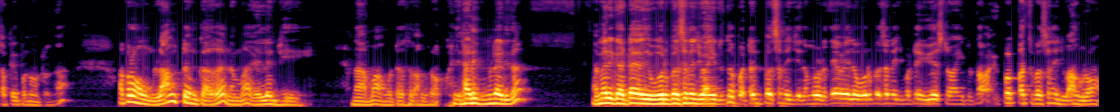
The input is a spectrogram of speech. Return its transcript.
சப்ளை பண்ணுவோன்றோங்க அப்புறம் லாங் டேர்முக்காக நம்ம எல்என்ஜி நாம் அவங்ககிட்ட வாங்குகிறோம் கொஞ்ச நாளைக்கு முன்னாடி தான் அமெரிக்காட்ட ஒரு பர்சன்டேஜ் வாங்கிட்டு இருந்தோம். இப்போ டென் பர்சன்டேஜ் நம்மளோட தேவையில் ஒரு பர்சன்டேஜ் மட்டும் யூஎஸ்ட்டு வாங்கிட்டு இருந்தோம். இப்போ பத்து பர்சன்டேஜ் வாங்குகிறோம்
